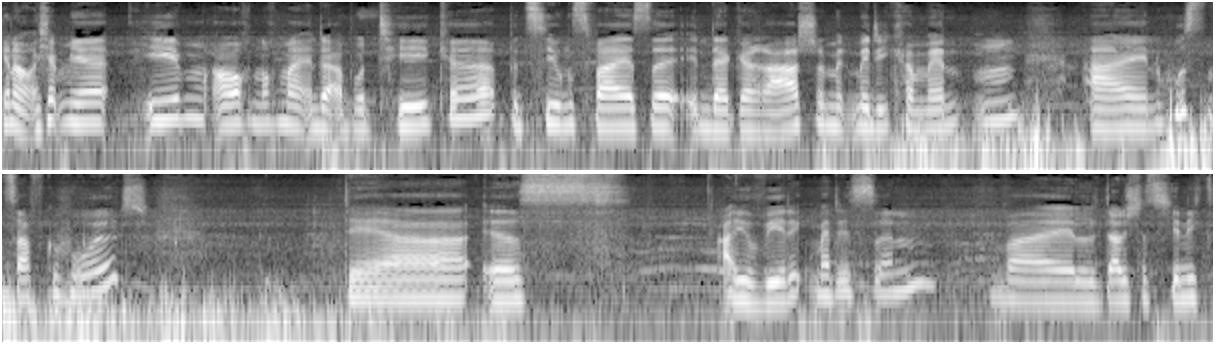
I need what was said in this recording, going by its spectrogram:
Genau, ich habe mir eben auch nochmal in der Apotheke beziehungsweise in der Garage mit Medikamenten einen Hustensaft geholt. Der ist Ayurvedic Medicine, weil dadurch, dass hier nichts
